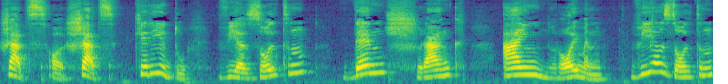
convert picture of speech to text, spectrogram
Schatz, ó, Schatz, querido, wir sollten den Schrank einräumen. Wir sollten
